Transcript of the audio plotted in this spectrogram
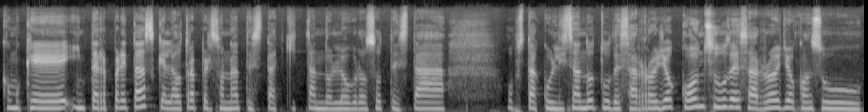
como que interpretas que la otra persona te está quitando logros o te está obstaculizando tu desarrollo con su desarrollo, con su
